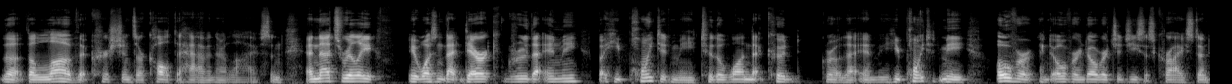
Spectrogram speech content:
the, the love that Christians are called to have in their lives. And, and that's really, it wasn't that Derek grew that in me, but he pointed me to the one that could grow that in me. He pointed me over and over and over to Jesus Christ. And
